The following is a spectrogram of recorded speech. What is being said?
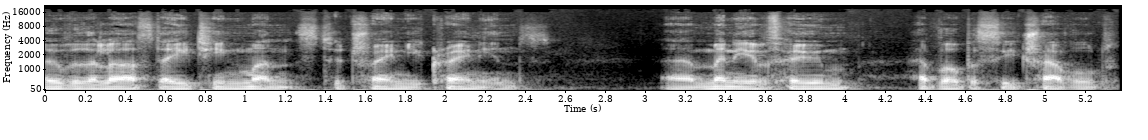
over the last 18 months to train Ukrainians, uh, many of whom have obviously travelled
